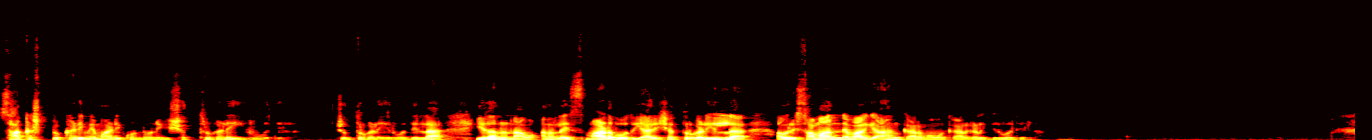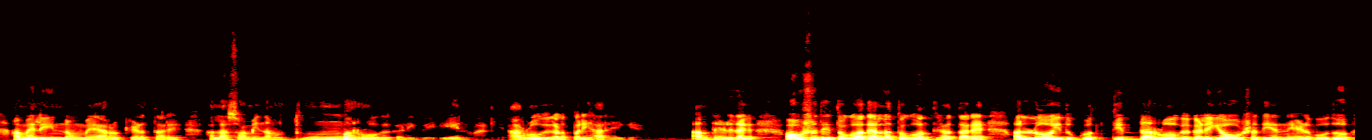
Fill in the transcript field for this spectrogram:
ಸಾಕಷ್ಟು ಕಡಿಮೆ ಮಾಡಿಕೊಂಡವನಿಗೆ ಶತ್ರುಗಳೇ ಇರುವುದಿಲ್ಲ. ಶತ್ರುಗಳೇ ಇರುವುದಿಲ್ಲ. ಇದನ್ನು ನಾವು ಅನಲೈಸ್ ಮಾಡಬಹುದು. ಯಾರಿಗೆ ಶತ್ರುಗಳು ಇಲ್ಲ, ಅವರಿಗೆ ಸಾಮಾನ್ಯವಾಗಿ ಅಹಂಕಾರ, ಮಮಕಾರಗಳು ಇರುವುದಿಲ್ಲ. ಆಮೇಲೆ ಇನ್ನೊಮ್ಮೆ ಯಾರೋ ಕೇಳ್ತಾರೆ, ಅಲ್ಲ ಸ್ವಾಮಿ, ನಮಗೆ ತುಂಬ ರೋಗಗಳಿವೆ. ಏನು ಮಾಡಲಿ? ಆ ರೋಗಗಳ ಪರಿಹಾರ ಹೇಗೆ? ಅಂತ ಹೇಳಿದಾಗ, ಔಷಧಿ ತಗೋ, ಅದೆಲ್ಲ ತಗೋ ಅಂತ ಹೇಳ್ತಾರೆ. ಅಲ್ಲೋ, ಇದು ಗೊತ್ತಿದ್ದ ರೋಗಗಳಿಗೆ ಔಷಧಿಯನ್ನು ಹೇಳ್ಬೋದು.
